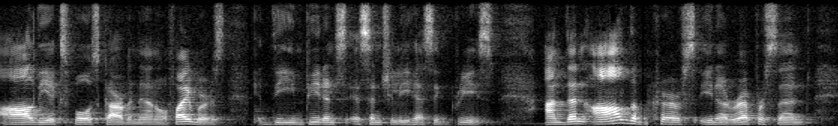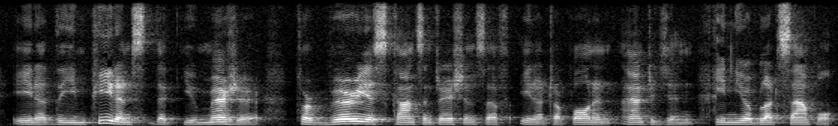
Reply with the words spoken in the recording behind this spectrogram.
all the exposed carbon nanofibers, the impedance essentially has increased. And then all the curves you know represent you know the impedance that you measure for various concentrations of you know troponin antigen in your blood sample.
